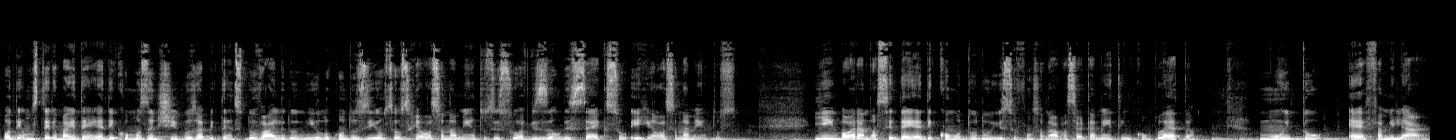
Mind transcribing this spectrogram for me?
podemos ter uma ideia de como os antigos habitantes do Vale do Nilo conduziam seus relacionamentos e sua visão de sexo e relacionamentos. E embora a nossa ideia de como tudo isso funcionava certamente incompleta, muito é familiar.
